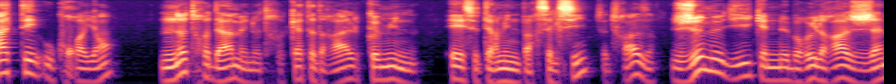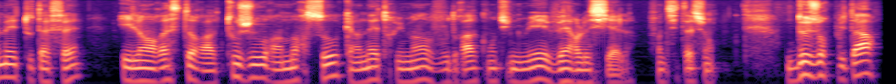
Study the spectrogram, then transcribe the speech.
Athée ou croyant, Notre-Dame est notre cathédrale commune. Et se termine par celle-ci, cette phrase, Je me dis qu'elle ne brûlera jamais tout à fait, il en restera toujours un morceau qu'un être humain voudra continuer vers le ciel. Fin de citation. Deux jours plus tard,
